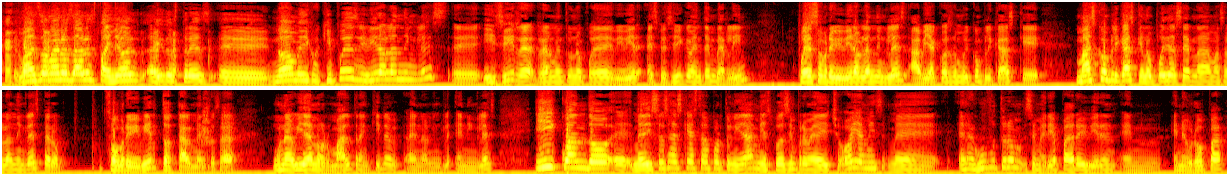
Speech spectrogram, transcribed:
más o menos hablo español, hay dos, tres. Eh, no, me dijo, aquí puedes vivir hablando inglés. Eh, y sí, realmente uno puede vivir, específicamente en Berlín, puede sobrevivir hablando inglés. Había cosas muy complicadas que, más complicadas que no podía hacer nada más hablando inglés, pero sobrevivir totalmente. O sea, una vida normal, tranquila en, inglés. Y cuando eh, me dijo, ¿sabes qué? Esta oportunidad, mi esposa siempre me ha dicho, oye, a mí me, en algún futuro se me haría padre vivir en, en, Europa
